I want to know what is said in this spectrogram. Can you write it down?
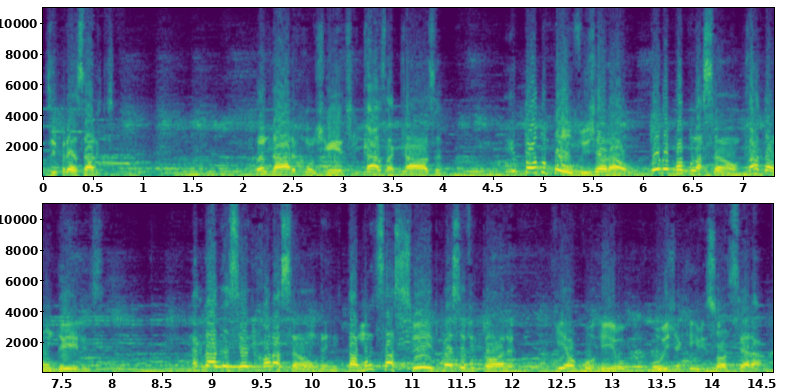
os empresários que andaram com gente, casa a casa, e todo o povo em geral, toda a população, cada um deles. Agradecer de coração, está muito satisfeito com essa vitória que ocorreu hoje aqui em Viçosa, Ceará.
